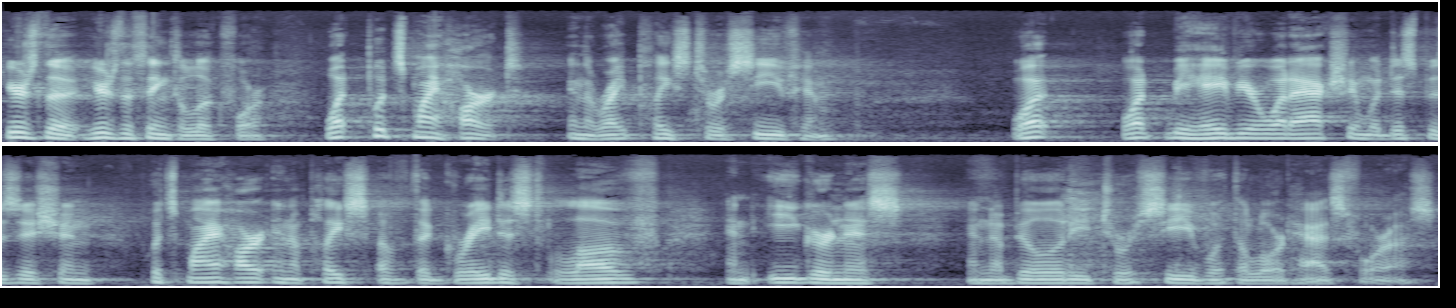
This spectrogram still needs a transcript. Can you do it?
here's the, here's the thing to look for. What puts my heart in the right place to receive Him? What what behavior, what action, what disposition puts my heart in a place of the greatest love and eagerness and ability to receive what the Lord has for us.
